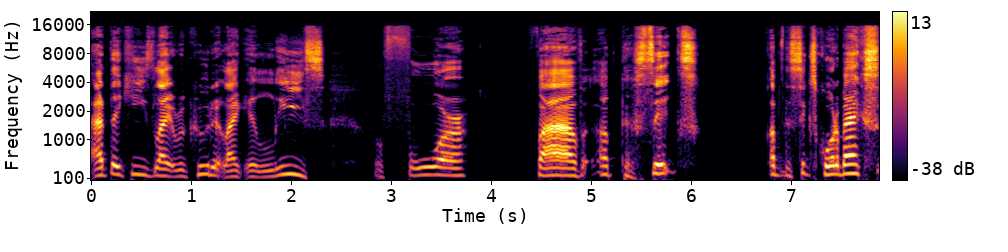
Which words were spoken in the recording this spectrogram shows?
I think he's like recruited like at least four, five, up to six, up to six quarterbacks.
